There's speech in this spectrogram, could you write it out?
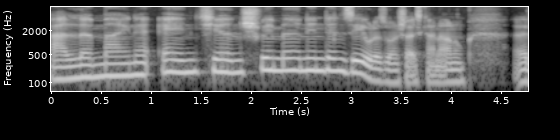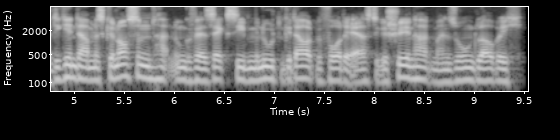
Alle meine Entchen schwimmen in den See oder so ein Scheiß, keine Ahnung. Äh, die Kinder haben es genossen, hat ungefähr sechs, sieben Minuten gedauert, bevor der erste geschrien hat. Mein Sohn, glaube ich,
